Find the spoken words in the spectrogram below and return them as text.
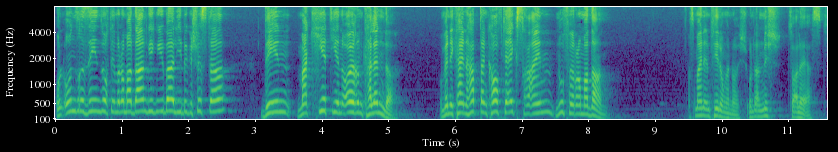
Und unsere Sehnsucht dem Ramadan gegenüber, liebe Geschwister, den markiert ihr in euren Kalender. Und wenn ihr keinen habt, dann kauft ihr extra einen, nur für Ramadan. Das ist meine Empfehlung an euch und an mich zuallererst.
